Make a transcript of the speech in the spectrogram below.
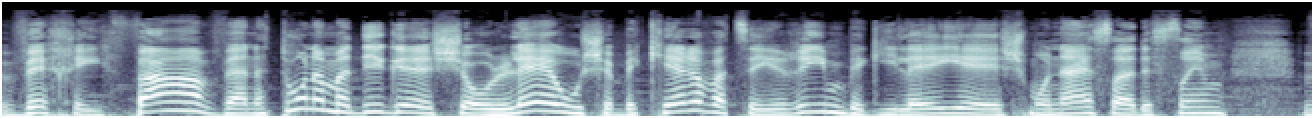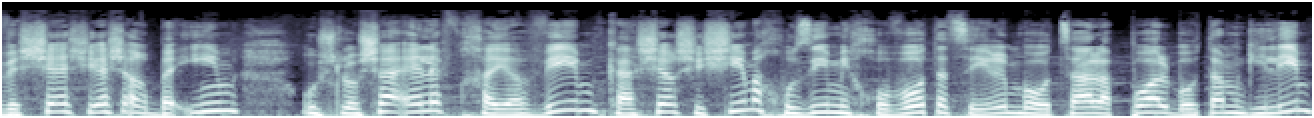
וחיפה. והנתון המדאיג אה, שעולה הוא שבקרב הצעירים בגילי 18 אה, עד 26 יש 43 אלף חייבים, כאשר 60 אחוזים מחובות הצעירים בהוצאה לפועל באותם גילים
